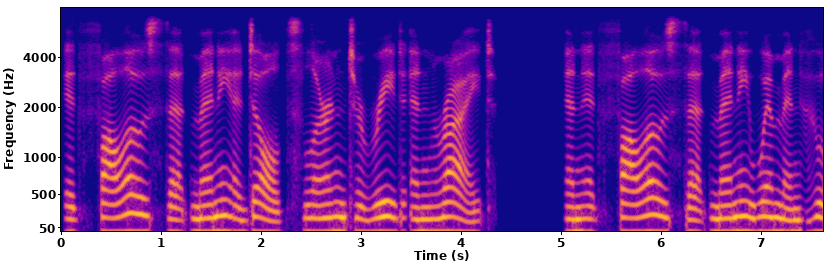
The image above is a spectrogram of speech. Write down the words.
it follows that many adults learn to read and write, and it follows that many women who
